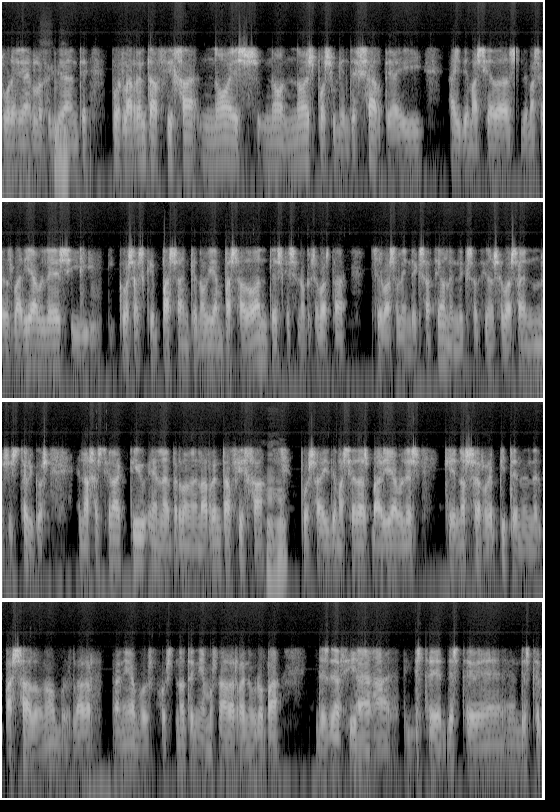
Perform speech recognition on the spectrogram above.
subrayarlo efectivamente pues la renta fija no es no no es posible indexarte hay hay demasiadas demasiadas variables y, cosas que pasan que no habían pasado antes, que es en lo que se basa se basa la indexación. La indexación se basa en unos históricos. En la gestión activa, en la perdón, en la renta fija, pues hay demasiadas variables que no se repiten en el pasado, ¿no? Pues la guerra pues pues no teníamos una guerra en Europa desde hacía de este de este de este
